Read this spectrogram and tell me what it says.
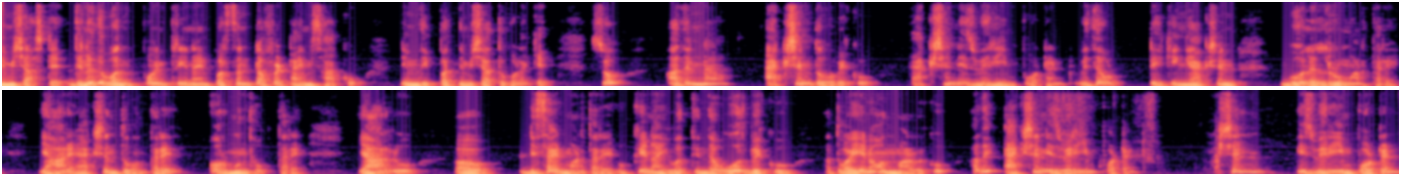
ನಿಮಿಷ ಅಷ್ಟೇ. ದಿನದ one point three nine percent of a time ಸಾಕು ನಿಮ್ದು ಇಪ್ಪತ್ತು ನಿಮಿಷ ತಗೊಳಕ್ಕೆ. ಸೊ ಅದನ್ನು ಆ್ಯಕ್ಷನ್ ತಗೋಬೇಕು. Action is very important without taking action goal ಎಲ್ಲರೂ ಮಾಡ್ತಾರೆ. ಯಾರು ಆ್ಯಕ್ಷನ್ ತಗೊತಾರೆ, ಅವ್ರು ಮುಂದೆ ಹೋಗ್ತಾರೆ. ಯಾರು ಡಿಸೈಡ್ ಮಾಡ್ತಾರೆ, ಓಕೆ, ನಾ ಇವತ್ತಿಂದ ಓದಬೇಕು, ಅಥವಾ ಏನೋ ಒಂದು ಮಾಡಬೇಕು, ಅದು action is very important action is very important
